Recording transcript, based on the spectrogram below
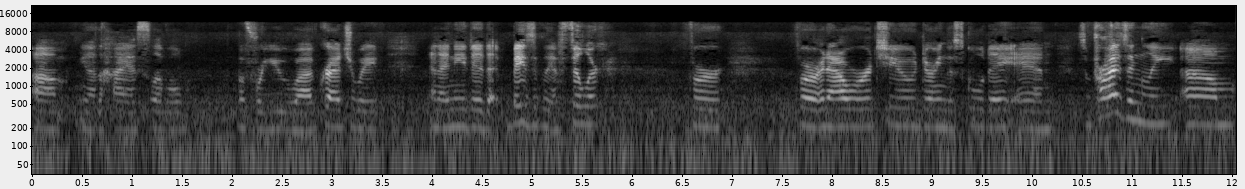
um, you know, the highest level before you uh, graduate, and I needed basically a filler for for an hour or two during the school day. And surprisingly, um,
